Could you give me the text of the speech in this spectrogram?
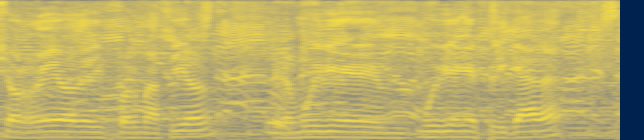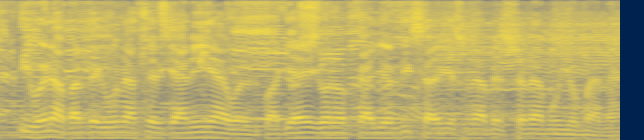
chorreo de información, pero muy bien, muy bien explicada. Y bueno, aparte con una cercanía, bueno, cualquiera que conozca a Jordi sabe que es una persona muy humana.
